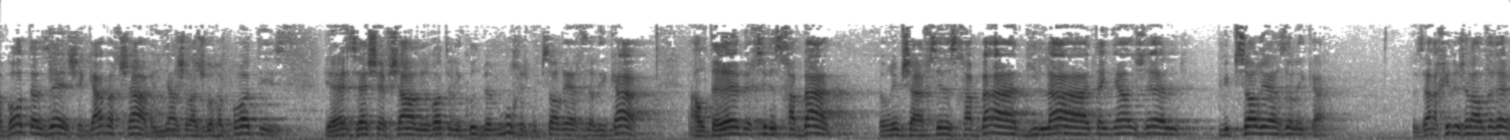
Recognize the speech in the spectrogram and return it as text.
אבות הזה שגם עכשיו, העניין של השגוחת פרוטיס, זה שאפשר לראות הליכוד במוחש, בבשור ריח זה ליקה, אל תראה בחסידס חב"ד, אומרים שהחסידס חב"ד גילה את העניין של מבשור ריח זה ליקה. וזה החידוש של אלתר רב.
